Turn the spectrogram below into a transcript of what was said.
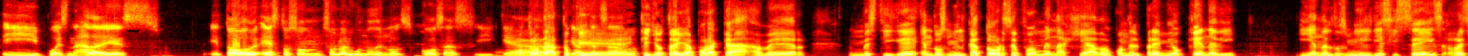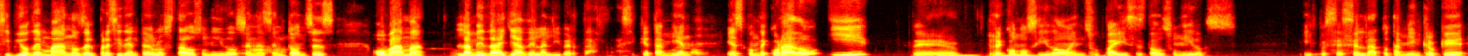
Y pues nada, es y todo estos son solo algunos de las cosas y que otro dato que, que, yo traía por acá a ver investigué en 2014 fue homenajeado con el premio Kennedy y en el 2016 recibió de manos del presidente de los Estados Unidos en ese entonces Obama la medalla de la libertad. Así que también es condecorado y eh, reconocido en su país Estados Unidos. Y pues es el dato. También creo que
